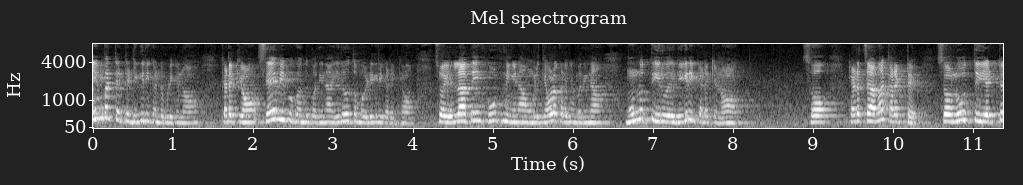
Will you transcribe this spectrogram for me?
ஐம்பத்தெட்டு டிகிரி கண்டுபிடிக்கணும் கிடைக்கும். சேமிப்புக்கு வந்து பார்த்தீங்கன்னா இருபத்தொம்பது டிகிரி கிடைக்கும். ஸோ எல்லாத்தையும் கூட்டினீங்கன்னா உங்களுக்கு எவ்வளோ கிடைக்கும் பார்த்தீங்கன்னா முந்நூற்றி இருபது டிகிரி கிடைக்கணும். ஸோ கிடைச்சா தான் கரெக்டு ஸோ நூற்றி எட்டு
